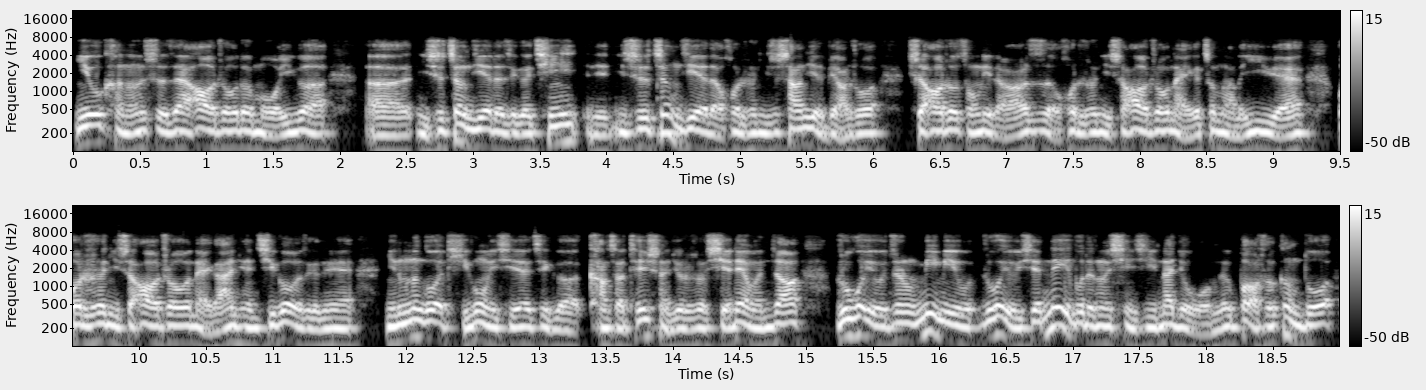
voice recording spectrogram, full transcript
你有可能是在澳洲的某一个呃你是政界的这个。”亲，你你是政界的，或者说你是商界的，比方说是澳洲总理的儿子，或者说你是澳洲哪个政党的议员，或者说你是澳洲哪个安全机构这个人员，你能不能给我提供一些这个 consultation，就是说写点文章？如果有这种秘密，如果有一些内部的这种信息，那就我们就报酬更多。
